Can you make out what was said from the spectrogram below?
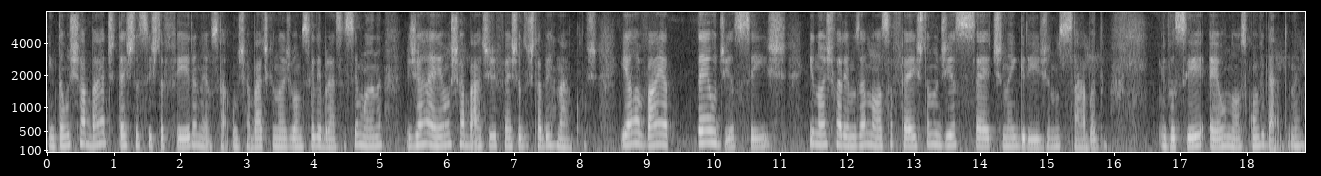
Então, o Shabat desta sexta-feira, né, o Shabat que nós vamos celebrar essa semana, já é um Shabat de festa dos tabernáculos. E ela vai até o dia 6 e nós faremos a nossa festa no dia 7 na igreja, no sábado. E você é o nosso convidado, né?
